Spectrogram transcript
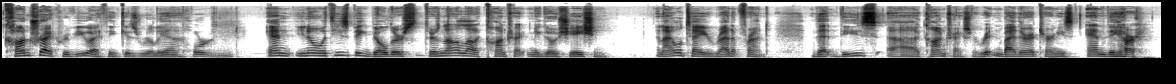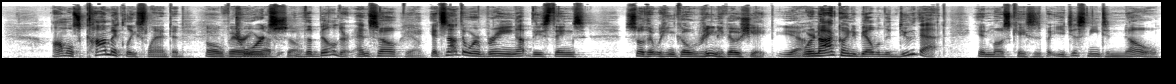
contract review, I think, is really yeah. important. And you know, with these big builders, there's not a lot of contract negotiation. And I will tell you right up front that these uh, contracts are written by their attorneys, and they are almost comically slanted oh, towards so. the builder. And so yeah. it's not that we're bringing up these things so that we can go renegotiate. Yeah. We're not going to be able to do that in most cases, but you just need to know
